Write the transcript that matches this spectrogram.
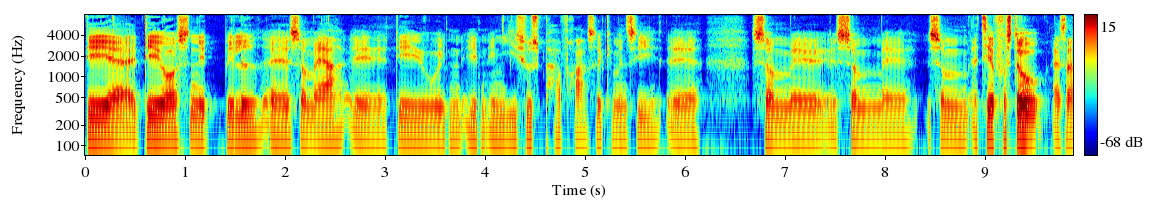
det er, det er jo også sådan et billede, øh, som er, øh, det er jo en, en, en Jesus-parafrase, kan man sige, øh, som, øh, som, som er til at forstå, altså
